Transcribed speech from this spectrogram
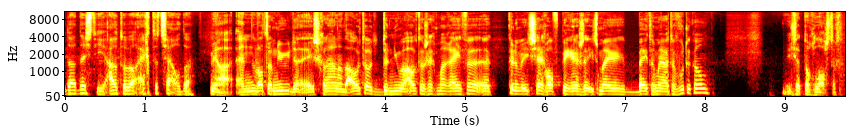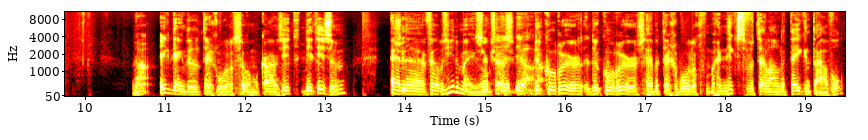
dat is die auto wel echt hetzelfde. ja, en wat er nu is gedaan aan de auto, de nieuwe auto zeg maar even. eh, kunnen we iets zeggen of Perez er iets mee, beter mee uit de voeten kan? Is dat nog lastig? Nou, ik denk dat het tegenwoordig zo in elkaar zit. Dit is hem. En eh, veel plezier ermee. Want Succes, eh, de, ja. de, coureur, de coureurs hebben tegenwoordig voor mij niks te vertellen aan de tekentafel.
